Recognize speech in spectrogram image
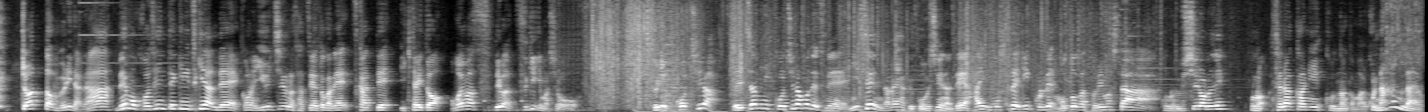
ちょっと無理だな。でも個人的に好きなんで、この YouTube の撮影とかで使っていきたいと思います。では次行きましょう。次、こちら。えー、ちなみにこちらもですね、2750円なんで、はい、もうすでにこれで元が取れました。この後ろのね、この背中にこうなんか丸これなんだよ？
